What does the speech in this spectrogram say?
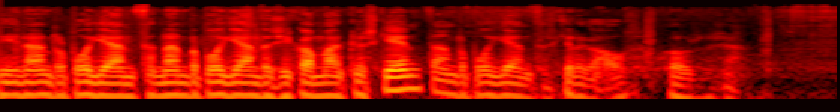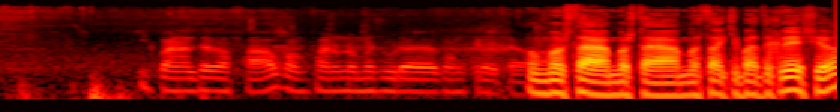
I anant replegiant, anant replegiant així com van cresquent, anant replegiant els caragols. Veus quan els agafau, quan fan una mesura concreta? Hem està, hem està, hem està equipat de créixer,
